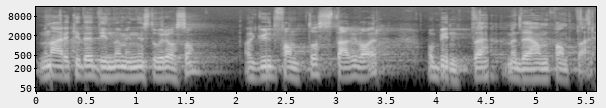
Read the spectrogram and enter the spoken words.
Men er ikke det din og min historie også? At Gud fant oss der vi var, og begynte med det han fant der.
